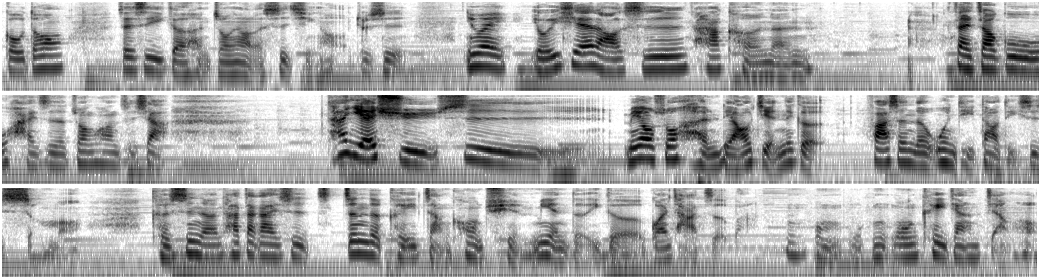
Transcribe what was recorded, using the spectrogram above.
沟通，这是一个很重要的事情哈。就是因为有一些老师，他可能在照顾孩子的状况之下，他也许是没有说很了解那个发生的问题到底是什么，可是呢，他大概是真的可以掌控全面的一个观察者吧。嗯，我们我们我们可以这样讲哈。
